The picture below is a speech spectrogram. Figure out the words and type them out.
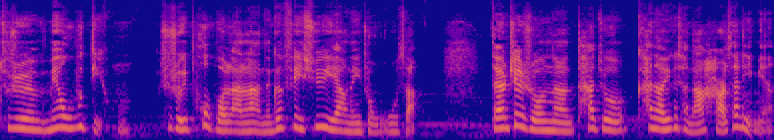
就是没有屋顶。是属于破破烂烂的，跟废墟一样的一种屋子，但是这时候呢，他就看到一个小男孩在里面，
